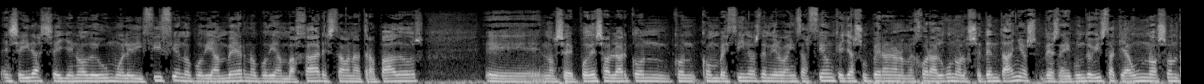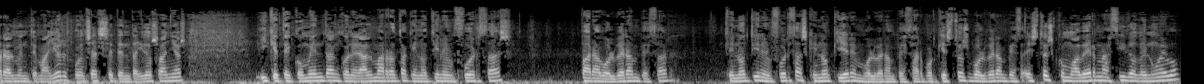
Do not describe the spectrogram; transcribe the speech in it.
enseguida se llenó de humo el edificio, no podían ver, no podían bajar, estaban atrapados. Eh, no sé, puedes hablar con, con, vecinos de mi urbanización que ya superan a lo mejor algunos los 70 años, desde mi punto de vista que aún no son realmente mayores, pueden ser 72 años, y que te comentan con el alma rota que no tienen fuerzas para volver a empezar que no tienen fuerzas, que no quieren volver a empezar, porque esto es volver a empezar. Esto es como haber nacido de nuevo,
